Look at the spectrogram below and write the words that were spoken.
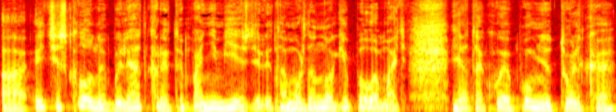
А эти склоны были открыты, по ним ездили, там можно ноги поломать. Я такое помню только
